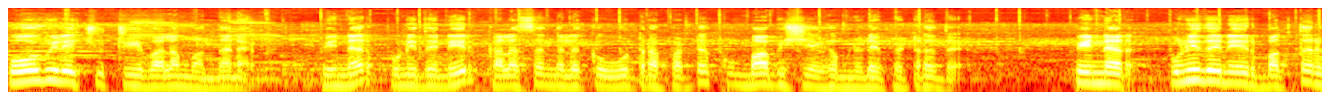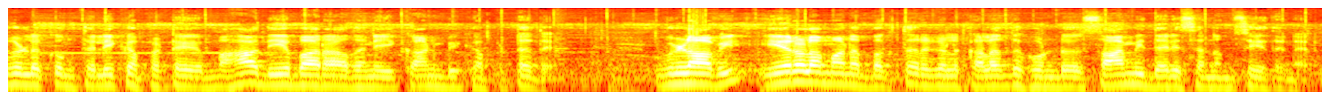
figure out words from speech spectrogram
கோவிலை சுற்றி வலம் வந்தன. பின்னர் புனித நீர் கலசங்களுக்கு ஊற்றப்பட்டு கும்பாபிஷேகம் நடைபெற்றது. பின்னர் புனித நீர் பக்தர்களுக்கும் தெளிக்கப்பட்டு மகா தீபாராதனை காண்பிக்கப்பட்டது. விழாவில் ஏராளமான பக்தர்கள் கலந்து கொண்டு சாமி தரிசனம் செய்தனர்.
